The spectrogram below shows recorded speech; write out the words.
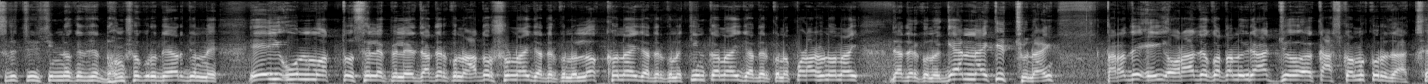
স্মৃতি চিহ্নকে যে ধ্বংস করে দেওয়ার জন্যে এই উন্মত্ত ছেলে পেলে যাদের কোনো আদর্শ নাই, যাদের কোনো লক্ষ্য নাই, যাদের কোনো চিন্তা নাই, যাদের কোনো পড়াশুনো নাই, যাদের কোনো জ্ঞান নাই, কিচ্ছু নাই, তারা যে এই অরাজকতা নৈরাজ্য কাজকর্ম করে যাচ্ছে।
